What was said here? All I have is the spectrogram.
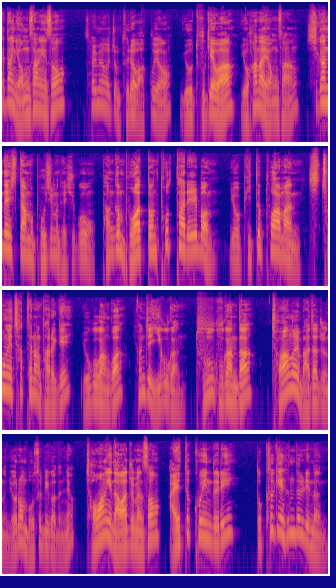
해당 영상에서 설명을 좀 드려왔고요. 요 두 개와 요 하나 영상 시간 되실 때 한번 보시면 되시고 방금 보았던 토탈 1번 요 비트 포함한 시총의 차트랑 다르게 요 구간과 현재 이 구간 두 구간 다 저항을 맞아주는 요런 모습이거든요. 저항이 나와주면서 알트코인들이 또 크게 흔들리는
